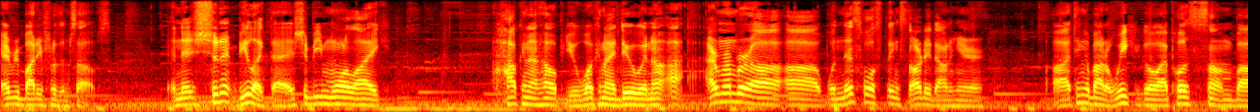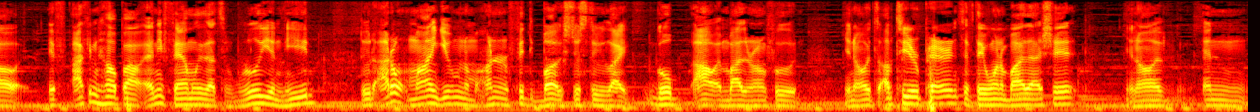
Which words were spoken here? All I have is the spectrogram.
everybody for themselves, and it shouldn't be like that. It should be more like how can I help you? What can I do? And I, I remember uh, uh, when this whole thing started down here, uh, I think about a week ago, I posted something about if I can help out any family that's really in need, dude, I don't mind giving them 150 bucks just to like go out and buy their own food. You know, it's up to your parents if they want to buy that shit. You know, if, and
